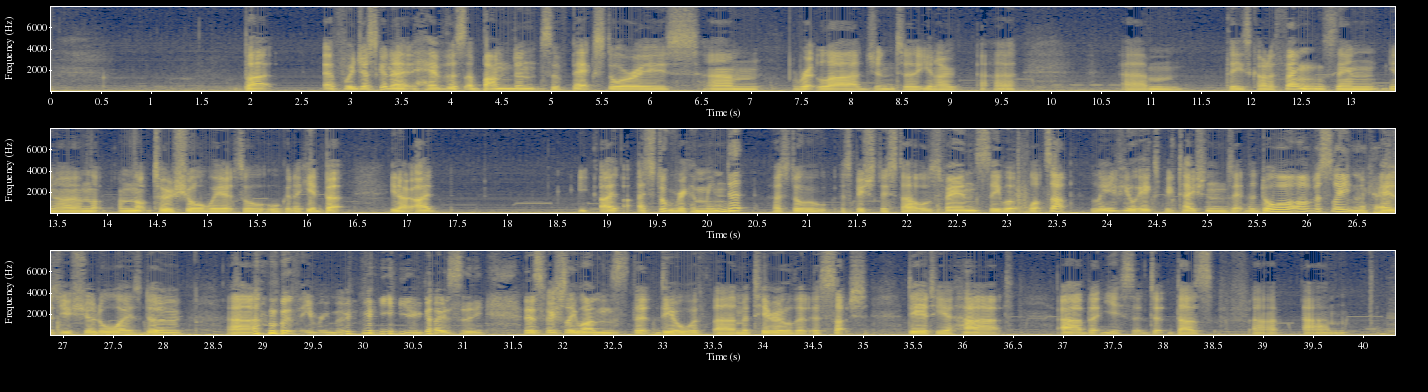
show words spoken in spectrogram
but if we're just gonna have this abundance of backstories, um, writ large into you know. Uh, um, these kind of things, then you know I'm not I'm not too sure where it's all, all going to head. But you know I, I I still recommend it. I still, especially Star Wars fans, see what what's up. Leave your expectations at the door, obviously, Okay. as you should always do. Uh, with every movie you go see, especially ones that deal with uh, material that is such dear to your heart. Uh, but yes, it d- does uh, um,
